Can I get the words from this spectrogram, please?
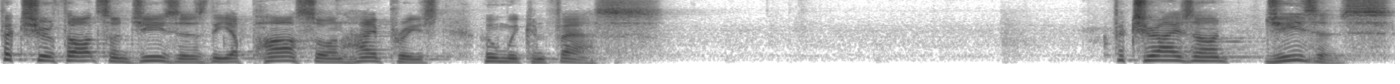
fix your thoughts on Jesus, the apostle and high priest, whom we confess. Fix your eyes on Jesus.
